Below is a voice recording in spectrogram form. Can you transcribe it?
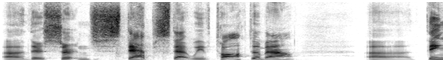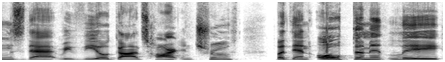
uh, there's certain steps that we've talked about, uh, things that reveal God's heart and truth, but then ultimately,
